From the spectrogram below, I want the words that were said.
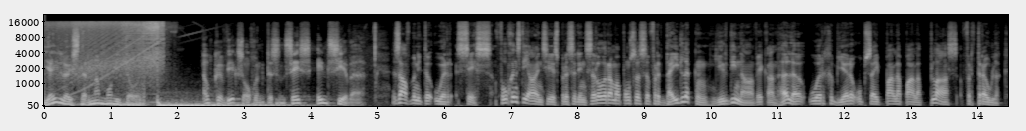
Jy luister na Monitor. Elke weekoggend tussen 6 en 7. Dis 11 minute oor 6. Volgens die ANC is president Cyril Ramaphosa se verduideliking hierdie naweek aan hulle oor gebeure op sy Palapala plaas vertroulik.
